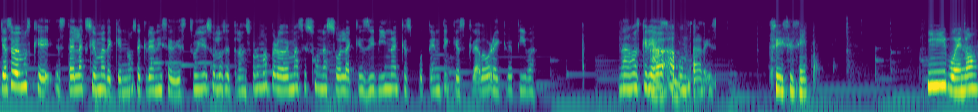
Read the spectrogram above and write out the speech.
ya sabemos que está el axioma de que no se crea ni se destruye, solo se transforma, pero además es una sola, que es divina, que es potente y que es creadora y creativa. Nada más quería apuntar eso. Sí, sí, sí. Y bueno,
